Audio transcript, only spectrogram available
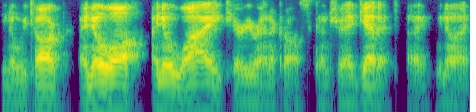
you know we talk. I know all, I know why Terry ran across the country. I get it. I you know I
